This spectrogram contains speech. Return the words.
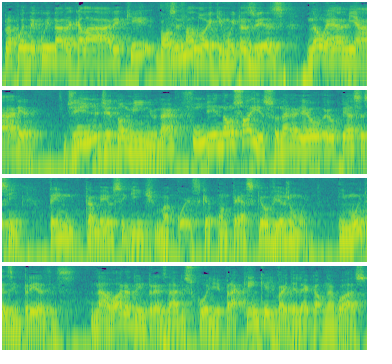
para poder cuidar daquela área que, igual você Sim. falou aí, que muitas vezes não é a minha área de, Sim. de domínio, né? Sim. E não só isso, né? Eu, eu penso assim, tem também o seguinte, uma coisa que acontece que eu vejo muito. Em muitas empresas, na hora do empresário escolher para quem que ele vai delegar o negócio,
